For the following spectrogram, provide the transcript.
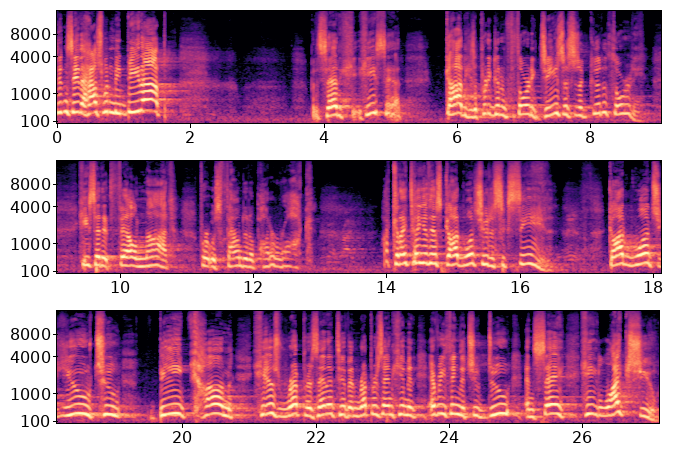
Didn't say the house wouldn't be beat up. But it said, he said, God, he's a pretty good authority. Jesus is a good authority. He said it fell not, for it was founded upon a rock. Can I tell you this? God wants you to succeed. God wants you to become his representative and represent him in everything that you do and say. He likes you.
